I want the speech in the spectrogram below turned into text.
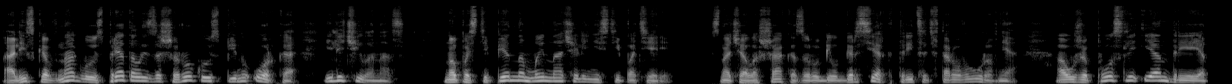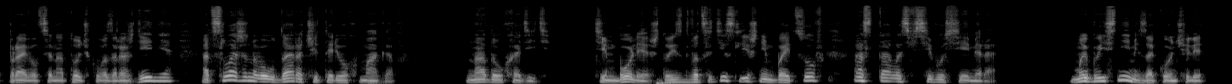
Алиска в наглую спряталась за широкую спину орка и лечила нас. Но постепенно мы начали нести потери. Сначала Шака зарубил берсерк 32 уровня, а уже после и Андрей отправился на точку возрождения от слаженного удара четырех магов. Надо уходить. Тем более, что из двадцати с лишним бойцов осталось всего семеро. Мы бы и с ними закончили,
